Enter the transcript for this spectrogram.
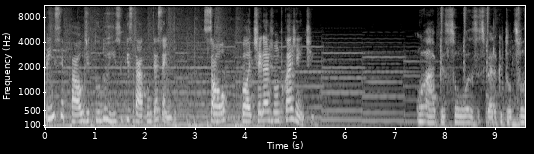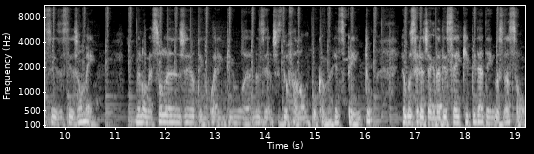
principal de tudo isso que está acontecendo. Sol, pode chegar junto com a gente. Olá, pessoas, espero que todos vocês estejam bem. Meu nome é Solange, eu tenho 41 anos e antes de eu falar um pouco a meu respeito, eu gostaria de agradecer a equipe da Dengos da Sol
